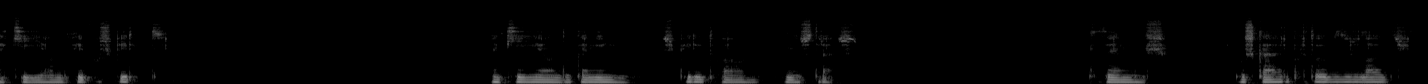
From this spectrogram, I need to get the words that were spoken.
Aqui é onde vive o Espírito. Aqui é onde o caminho espiritual nos traz. podemos buscar por todos os lados,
